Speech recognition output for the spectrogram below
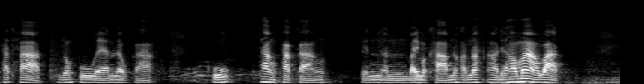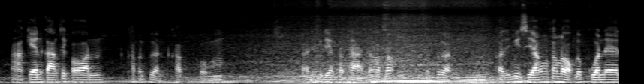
พระธาตุหลวงปู่แหวนแล้วก็คุทางภาคกลางเป็นอันใบมะขามนะครับเนาะอ่าเดี๋ยวเฮามาวาดอ่าแกนกลางซะก่อนครับเพื่อนๆครับผม อันนี้เป็นเหรียญพระธาตุเนะครับเนาะเพื่อนก็จะมีเสียงทางนอกรบกวนแน่เ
